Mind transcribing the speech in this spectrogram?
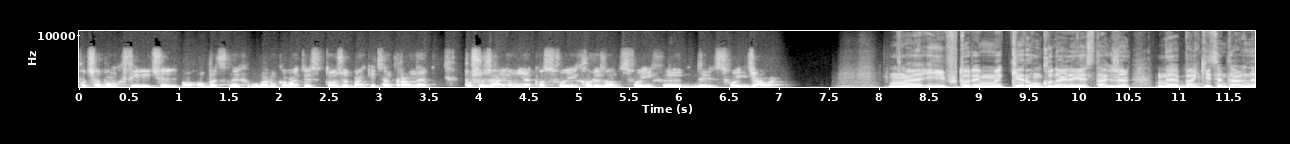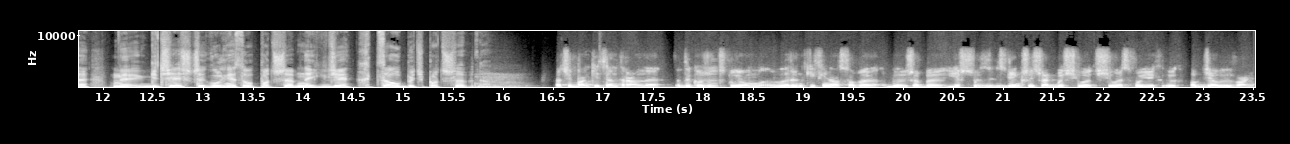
potrzebą chwili czy obecnych uwarunkowań, to jest to, że banki centralne poszerzają niejako swój horyzont swoich, y, swoich działań. I w którym kierunku? Na ile jest tak, że banki centralne gdzie szczególnie są potrzebne i gdzie chcą być potrzebne? Znaczy banki centralne wykorzystują rynki finansowe, żeby jeszcze zwiększyć jakby siłę, siłę swoich oddziaływań.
